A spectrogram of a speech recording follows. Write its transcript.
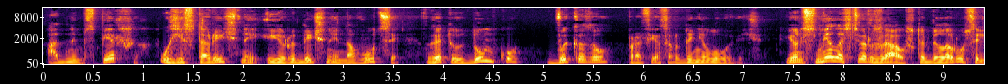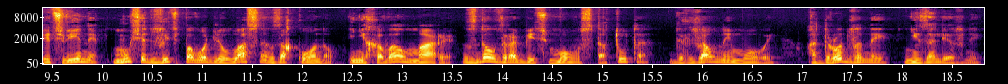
Адным з першых у гістарычнай і юрыдычнай навуцы гэтую думку выказаў прафесор Данілович. Ён смела сцвярджаў, што беларусы ліцвіны мусяць жыць паводле ўласных законаў і не хаваў мары, здаў зрабіць мову статута дзяржаўнай мовай адроджанай незалежнай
